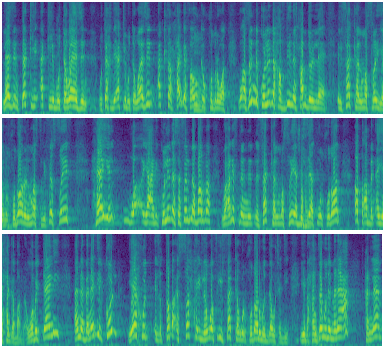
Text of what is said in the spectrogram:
لازم تاكلي أكل متوازن. وتاخدي أكل متوازن أكتر حاجة فواكه وخضروات وأظن كلنا حافظين الحمد لله الفاكهة المصرية والخضار المصري في الصيف هايل ويعني كلنا سافرنا بره وعرفنا إن الفاكهة المصرية بالذات والخضار أطعم من أي حاجة بره وبالتالي أنا بنادي الكل ياخد الطبق الصحي اللي هو فيه الفاكهة والخضار والدوشة دي. يبقى هنزود المناعة هننام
